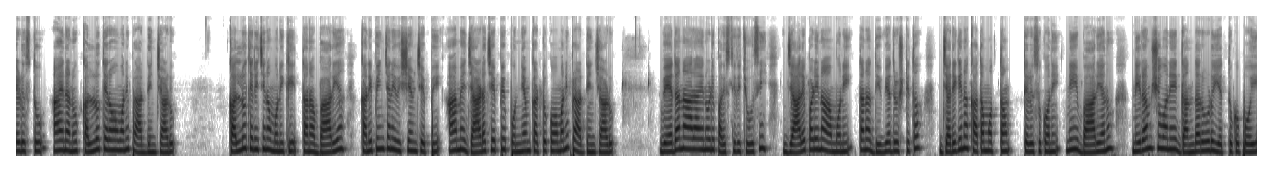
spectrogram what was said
ఏడుస్తూ ఆయనను కళ్ళు తెరవమని ప్రార్థించాడు. కళ్ళు తెరిచిన మునికి తన భార్య కనిపించని విషయం చెప్పి ఆమె జాడ చెప్పి పుణ్యం కట్టుకోమని ప్రార్థించాడు. వేదనారాయణుడి పరిస్థితి చూసి జాలిపడిన ఆ ముని తన దివ్య దృష్టితో జరిగిన కథ మొత్తం తెలుసుకొని నీ భార్యను నిరంశు అనే గంధర్వుడు ఎత్తుకుపోయి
